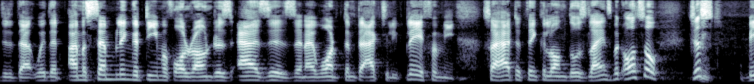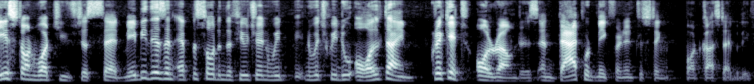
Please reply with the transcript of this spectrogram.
did it that way, that I'm assembling a team of all rounders as is, and I want them to actually play for me. So I had to think along those lines. But also, just based on what you've just said, maybe there's an episode in the future in which, in which we do all time cricket all rounders, and that would make for an interesting podcast, I believe.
